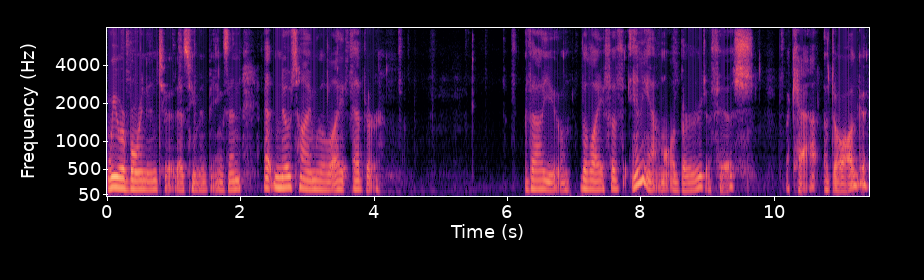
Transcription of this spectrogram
We were born into it as human beings, and at no time will I ever value the life of any animal a bird, a fish, a cat, a dog,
